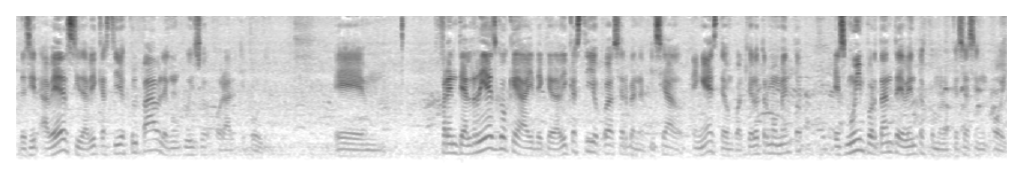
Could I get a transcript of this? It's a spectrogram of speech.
es decir, a ver si David Castillo es culpable en un juicio oral y público. Eh, frente al riesgo que hay de que David Castillo pueda ser beneficiado en este o en cualquier otro momento, es muy importante eventos como los que se hacen hoy.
